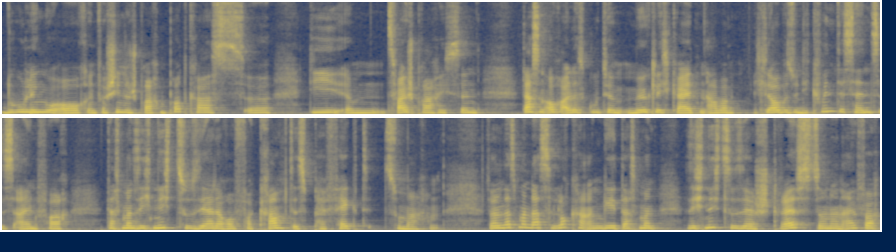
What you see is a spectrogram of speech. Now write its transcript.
Duolingo auch in verschiedenen Sprachen Podcasts, äh, die ähm, zweisprachig sind. Das sind auch alles gute Möglichkeiten. Aber ich glaube, so die Quintessenz ist einfach, dass man sich nicht zu sehr darauf verkrampft ist, perfekt zu machen, sondern dass man das locker angeht, dass man sich nicht zu sehr stresst, sondern einfach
